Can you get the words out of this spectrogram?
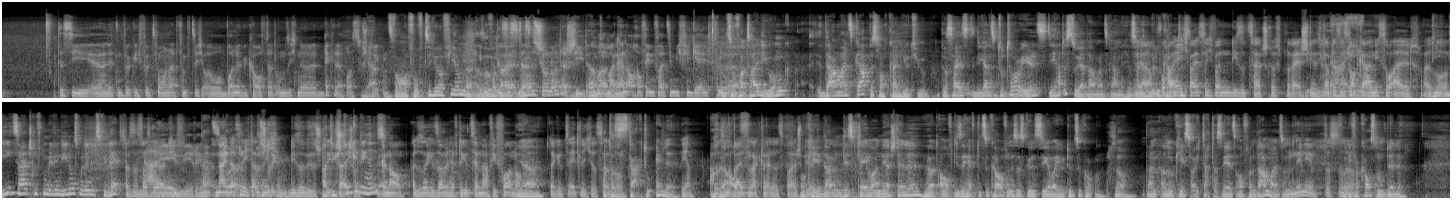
dass sie äh, letztens wirklich für 250 Euro Wolle gekauft hat, um sich eine Decke daraus zu stricken. Ja, 250 oder 400. Also Gut, das, daher, ist, das ne? ist schon ein Unterschied, und, aber man ja. kann auch auf jeden Fall ziemlich viel Geld für. Und zur Verteidigung, damals gab es noch kein YouTube. Das heißt, die ganzen Tutorials, die hattest du ja damals gar nicht. Das heißt, ja, wobei ich weiß nicht, wann diese Zeitschriften erschienen. Ich glaube, das ist noch gar nicht so alt. Also die, die, Zeitschriften mit den Dinos, mit dem Skelett? Das ist was Nein, relativ. Da, nein, das nicht, das nicht. Diese, diese Ach, die Strickdingens? Genau. Also solche Sammelhefte gibt es ja nach wie vor noch. Ja. Da gibt es etliches. Also. Ach, das ist der aktuelle. Ja. Ach, das ist ein aktuelles Beispiel. Okay, dann Disclaimer an der Stelle. Hört auf, diese Hefte zu kaufen. Es ist günstiger, bei YouTube zu gucken. So, dann, also okay, sorry, ich dachte, das wäre jetzt auch von damals. Und nee, nee. Das, von die äh, Verkaufsmodelle.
